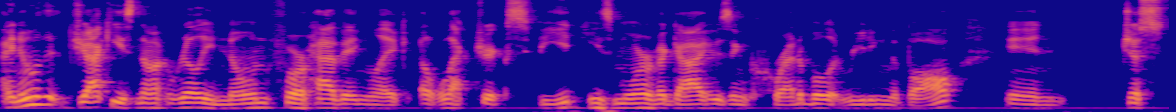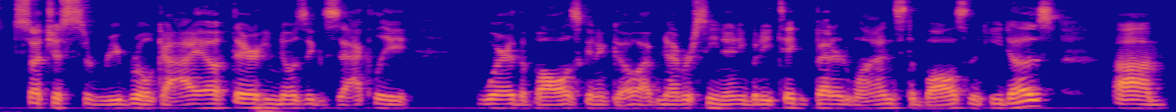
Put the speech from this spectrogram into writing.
I know that Jackie's not really known for having like electric speed. He's more of a guy who's incredible at reading the ball and just such a cerebral guy out there. He knows exactly where the ball is going to go. I've never seen anybody take better lines to balls than he does. Um,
